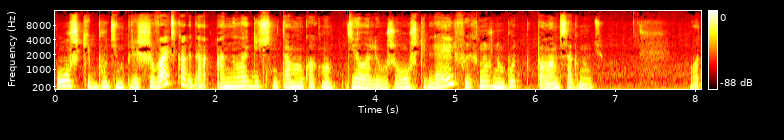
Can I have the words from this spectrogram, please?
Ушки будем пришивать, когда аналогично тому, как мы делали уже ушки для эльфа, их нужно будет пополам согнуть. Вот.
